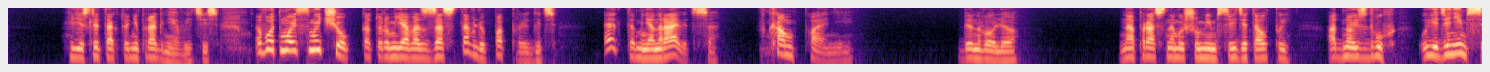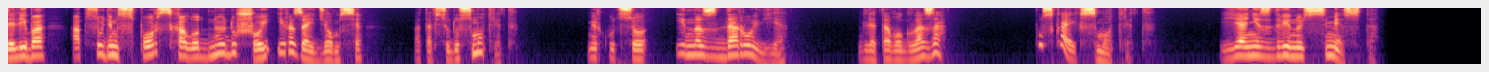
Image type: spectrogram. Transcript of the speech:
Если так, то не прогневайтесь. Вот мой смычок, которым я вас заставлю попрыгать. Это мне нравится. В компании. Бенволио. Напрасно мы шумим среди толпы. Одно из двух. Уединимся, либо обсудим спор с холодной душой и разойдемся. Отовсюду смотрят. Меркуцио, и на здоровье. Для того глаза. Пускай их смотрят. Я не сдвинусь с места.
